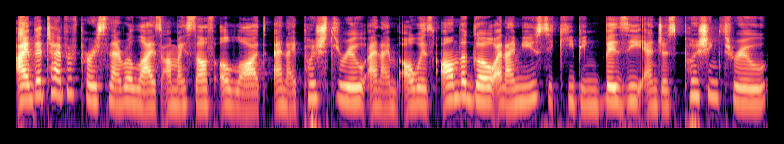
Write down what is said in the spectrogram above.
I'm the type of person that relies on myself a lot and I push through and I'm always on the go and I'm used to keeping busy and just pushing through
